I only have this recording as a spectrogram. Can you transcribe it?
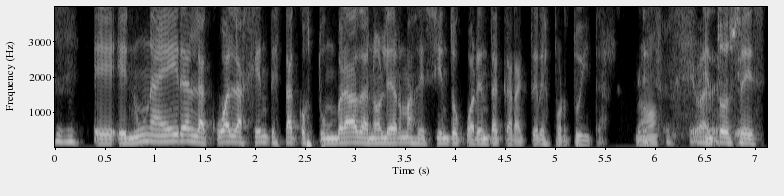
eh, en una era en la cual la gente está acostumbrada a no leer más de 140 caracteres por Twitter. ¿No? Entonces,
